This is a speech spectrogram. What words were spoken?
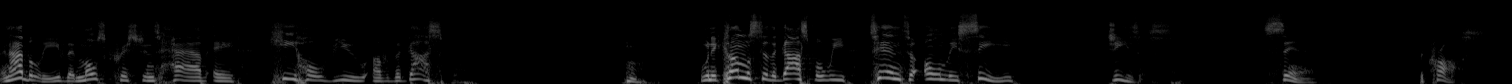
And I believe that most Christians have a keyhole view of the gospel. Hmm. When it comes to the gospel, we tend to only see Jesus, sin, the cross,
